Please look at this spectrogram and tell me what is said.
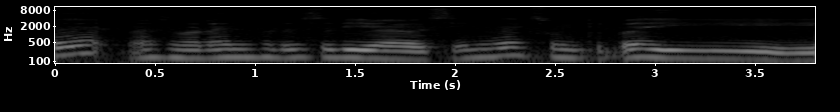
That's about it for this video. See you in the next one. Goodbye.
